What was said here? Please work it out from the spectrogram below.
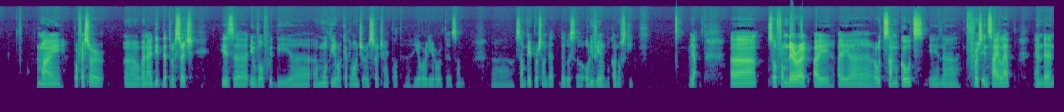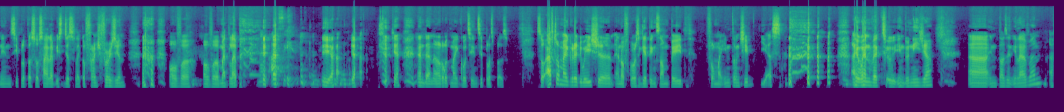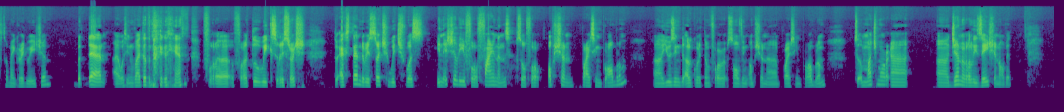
my professor, uh, when I did that research, he's uh, involved with the uh, multi rocket launcher research. I thought he already wrote some Uh, some papers on that. That was uh, Olivier Bokanowski. Yeah. Uh, so from there, I I, I wrote some codes in first in Scilab and then in C++, so Scilab is just like a French version of uh, of uh, MATLAB. I see. yeah, yeah, yeah. And then I wrote my codes in C++. So after my graduation, and of course getting some paid for my internship, yes, I went back to Indonesia uh, in 2011 after my graduation. But then I was invited back again for a for a two weeks research to extend the research, which was initially for finance, so for option pricing problem, uh, using the algorithm for solving option uh, pricing problem, to a much more uh, uh, generalization of it.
